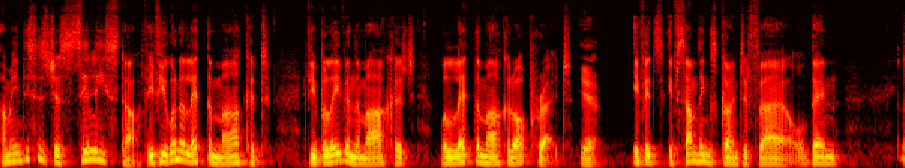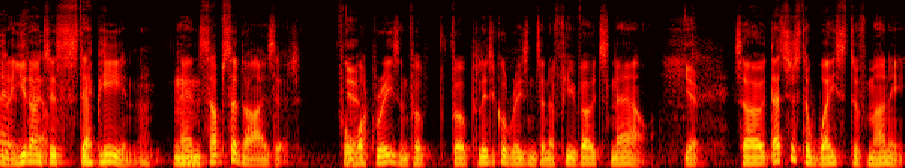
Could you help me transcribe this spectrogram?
I mean, this is just silly stuff. If you're going to let the market, if you believe in the market, well, let the market operate. Yeah. If it's if something's going to fail, then you know you don't just step in mm. and subsidise it. For Yeah. what reason? For for political reasons and a few votes now. Yeah. So that's just a waste of money.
